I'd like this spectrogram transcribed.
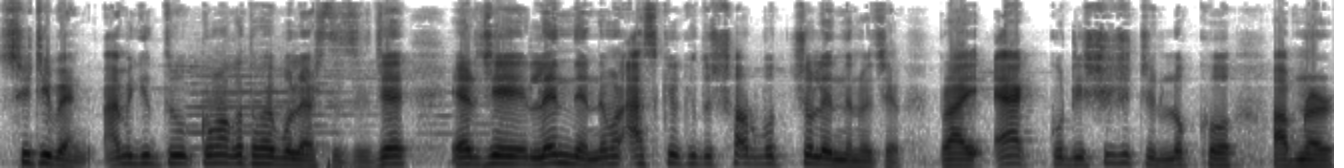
সিটি ব্যাংক আমি কিন্তু ক্রমাগতভাবে বলে আসতেছি যে এর যে লেনদেন, এবং আজকেও কিন্তু সর্বোচ্চ লেনদেন হয়েছে, প্রায় এক কোটি ছেষট্টি লক্ষ আপনার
